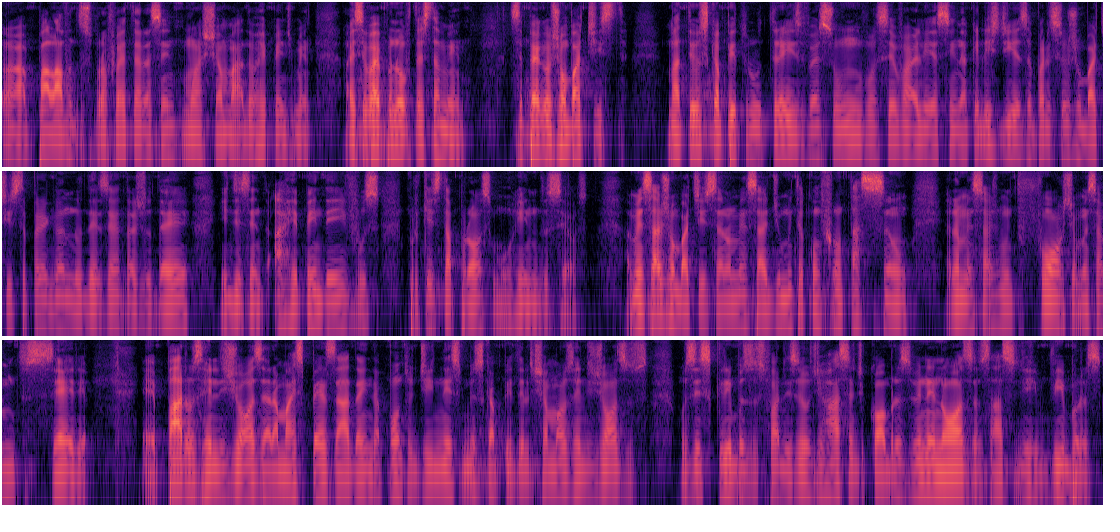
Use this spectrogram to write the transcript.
a palavra dos profetas era sempre uma chamada ao arrependimento. Aí você vai para o Novo Testamento. Você pega o João Batista. Mateus capítulo 3, verso 1, você vai ler assim: Naqueles dias apareceu João Batista pregando no deserto da Judéia e dizendo: Arrependei-vos, porque está próximo o reino dos céus. A mensagem de João Batista era uma mensagem de muita confrontação, era uma mensagem muito forte, uma mensagem muito séria. É, para os religiosos era mais pesada ainda, a ponto de, nesse mesmo capítulo, ele chamar os religiosos, os escribas, os fariseus, de raça de cobras venenosas, raça de víboras.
